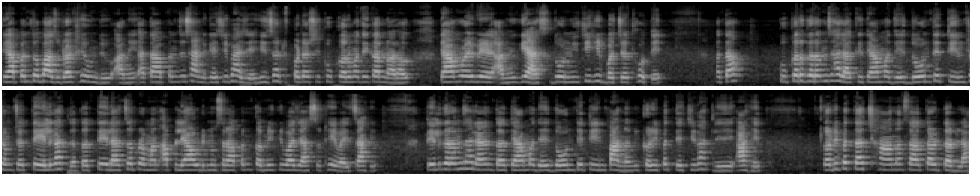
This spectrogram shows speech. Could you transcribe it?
की आपण तो बाजूला ठेवून देऊ. आणि आता आपण जे सांडग्याची भाजी आहे ही झटपट अशी कुकरमध्ये करणार आहोत. त्यामुळे वेळ आणि गॅस दोन्हीचीही बचत होते. आता कुकर गरम झाला की त्यामध्ये दोन ते तीन चमचे तेल घातलं तर तेलाचं प्रमाण आपल्या आवडीनुसार आपण कमी किंवा जास्त ठेवायचं आहे. तेल गरम झाल्यानंतर त्यामध्ये दोन ते तीन पानं मी कढीपत्त्याची घातलेली आहेत. कढीपत्ता छान असा तडतडला.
